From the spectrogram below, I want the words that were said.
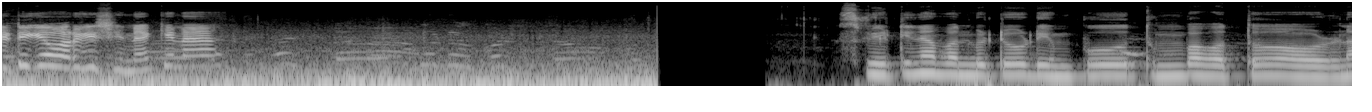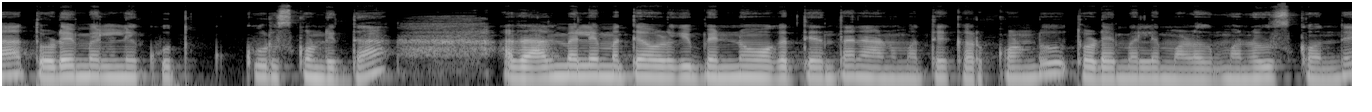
ಸಿಟಿಗೆ ಹೊರಗೆ ಶಿನಕಿನ? ಸ್ವೀಟಿನ ಬಂದ್ಬಿಟ್ಟು ಡಿಂಪು ತುಂಬ ಹೊತ್ತು ಅವಳನ್ನ ತೊಡೆ ಮೇಲೆ ಕೂತ್ ಕೂರಿಸ್ಕೊಂಡಿದ್ದ. ಅದಾದಮೇಲೆ ಮತ್ತೆ ಅವಳಿಗೆ ಬೆನ್ನು ಹೋಗುತ್ತೆ ಅಂತ ನಾನು ಮತ್ತೆ ಕರ್ಕೊಂಡು ತೊಡೆ ಮೇಲೆ ಮಳ ಮಲಗಿಸ್ಕೊಂಡೆ.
